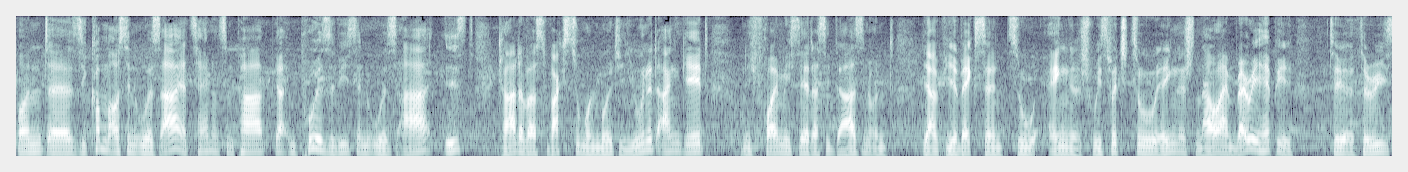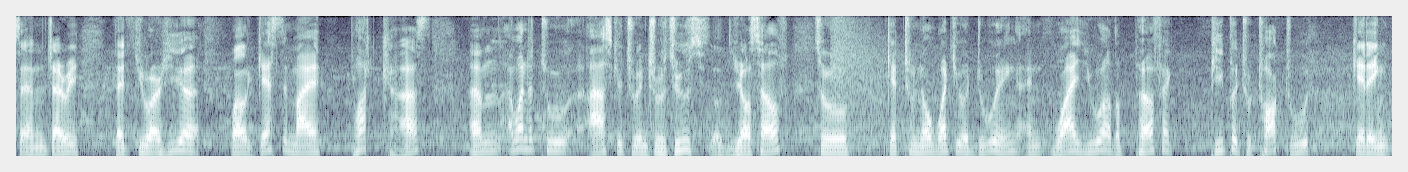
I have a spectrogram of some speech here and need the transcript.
Und äh, sie kommen aus den USA, erzählen uns ein paar ja, Impulse, wie es in den USA ist, gerade was Wachstum und Multi-Unit angeht. Und ich freue mich sehr, dass sie da sind. Und ja, wir wechseln zu Englisch. We switch to English now. I'm very happy, to, Therese and Jerry, that you are here, well, guest in my podcast. Um, I wanted to ask you to introduce yourself, to get to know what you are doing and why you are the perfect people to talk to getting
